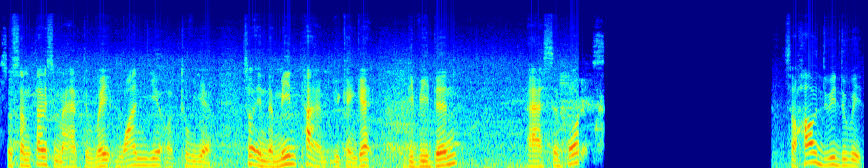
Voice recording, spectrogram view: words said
So sometimes you might have to wait one year or two years. So in the meantime, you can get dividend as a bonus. So how do we do it?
